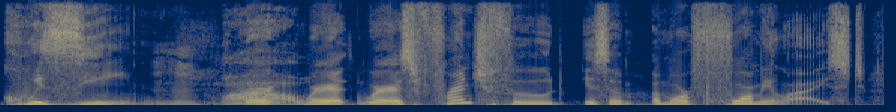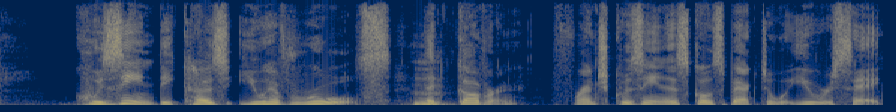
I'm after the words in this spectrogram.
cuisine. Mm-hmm. Where, Wow. where, whereas French food is a, a more formalized cuisine because you have rules that hmm. govern French cuisine. This goes back to what you were saying.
